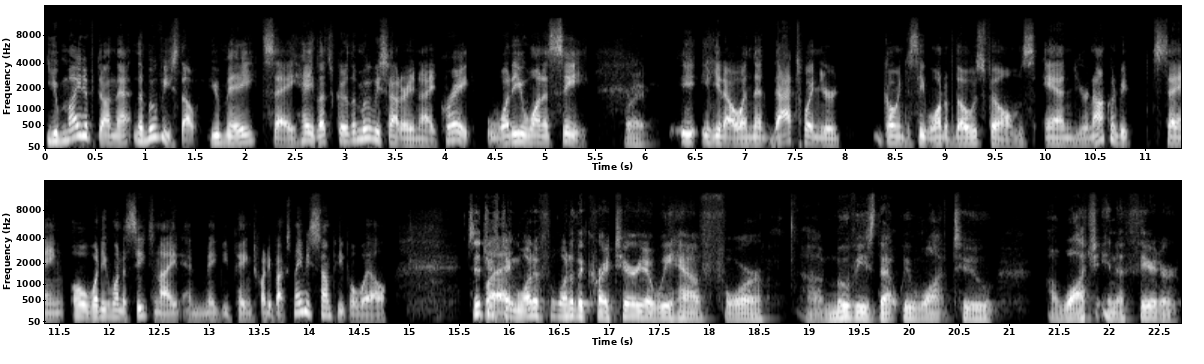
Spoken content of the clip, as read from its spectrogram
You might have done that in the movies, though. You may say, hey, let's go to the movie Saturday night. Great. What do you want to see? Right. you know, and then that's when you're going to see one of those films and you're not going to be saying, oh, what do you want to see tonight? And maybe paying 20 bucks. Maybe some people will. It's interesting. But, what if one of the criteria we have for uh, movies that we want to uh, watch in a theater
